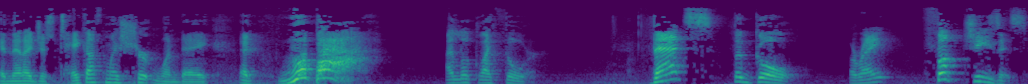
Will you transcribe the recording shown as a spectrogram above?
And then I just take off my shirt one day and whoopah! I look like Thor. That's the goal. All right? Fuck Jesus.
